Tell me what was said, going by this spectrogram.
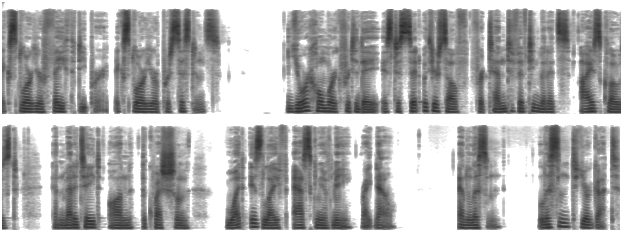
explore your faith deeper, explore your persistence. Your homework for today is to sit with yourself for 10 to 15 minutes, eyes closed, and meditate on the question what is life asking of me right now? And listen. Listen to your gut.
